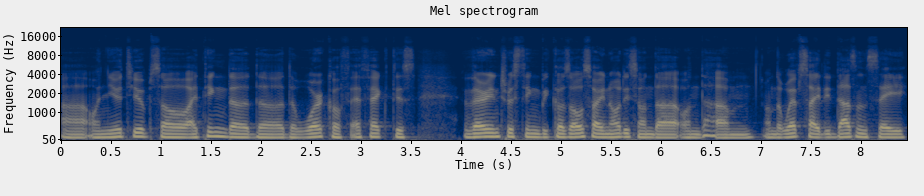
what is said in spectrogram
uh, on YouTube. So I think the the the work of EFFEKT is very interesting because also I notice on the on the um, on the website it doesn't say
